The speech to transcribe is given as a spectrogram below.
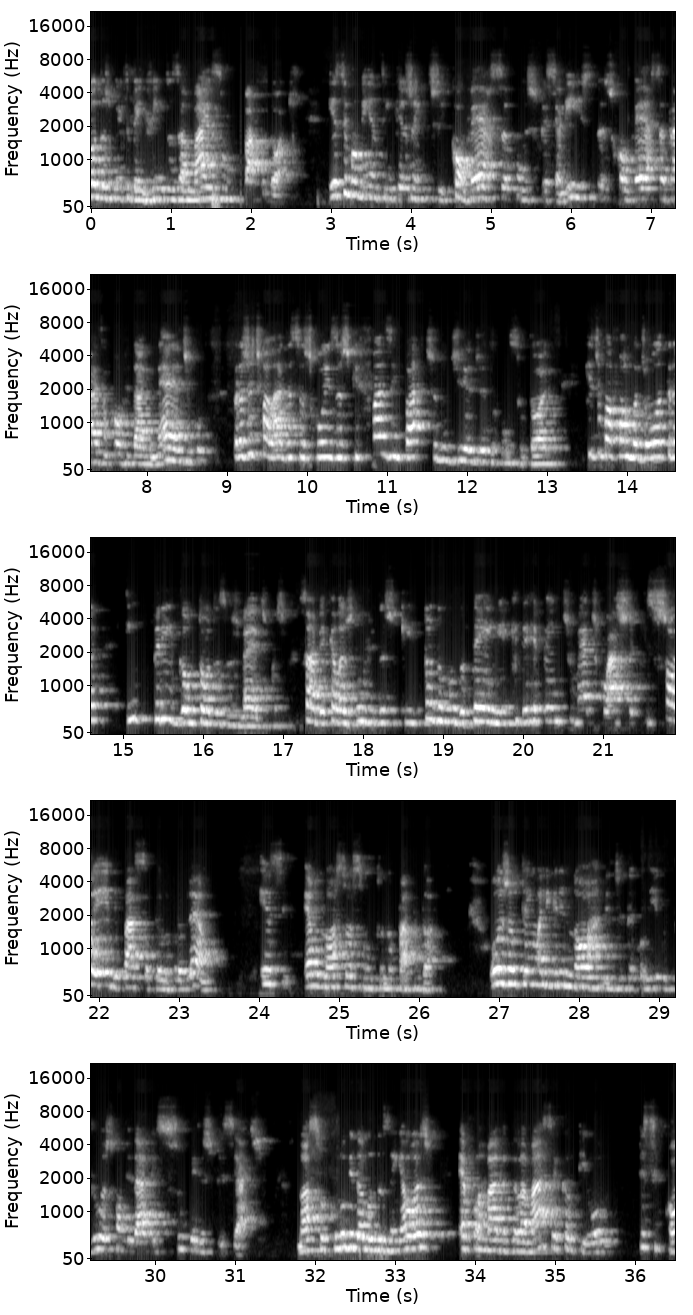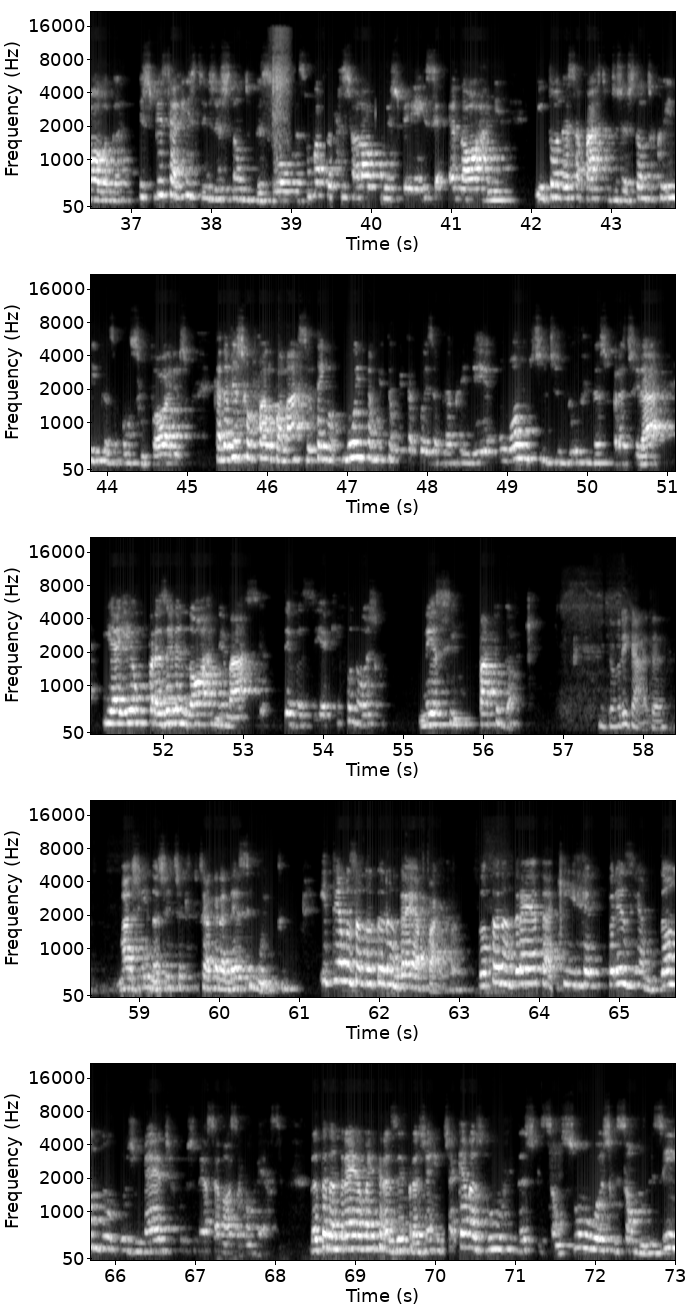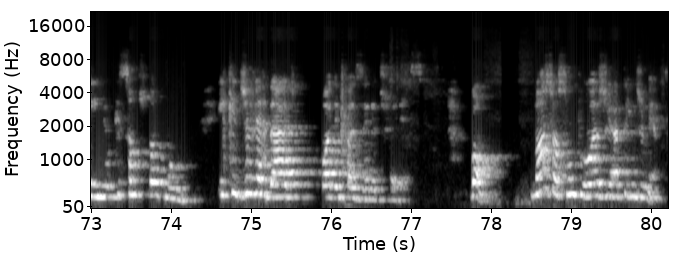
Todos muito bem-vindos a mais um Papo Doc. Esse momento em que a gente conversa com especialistas, conversa, traz um convidado médico, para a gente falar dessas coisas que fazem parte do dia a dia do consultório, que de uma forma ou de outra intrigam todos os médicos, sabe? Aquelas dúvidas que todo mundo tem e que de repente o médico acha que só ele passa pelo problema. Esse é o nosso assunto no Papo Doc. Hoje eu tenho uma alegria enorme de ter comigo duas convidadas super especiais. Nosso Clube da Luluzinha hoje é formado pela Márcia Campiolo, psicóloga, especialista em gestão de pessoas, uma profissional com experiência enorme em toda essa parte de gestão de clínicas e consultórios. Cada vez que eu falo com a Márcia, eu tenho muita, muita, muita coisa para aprender, um monte de dúvidas para tirar. E aí é um prazer enorme, Márcia, ter você aqui conosco nesse Papo Doc. Muito obrigada. Imagina, a gente te agradece muito. E temos a doutora Andréa Paiva. Doutora Andréa está aqui representando os médicos nessa nossa conversa. Doutora Andréa vai trazer para a gente aquelas dúvidas que são suas, que são do vizinho, que são de todo mundo, e que de verdade podem fazer a diferença. Bom, nosso assunto hoje é atendimento.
